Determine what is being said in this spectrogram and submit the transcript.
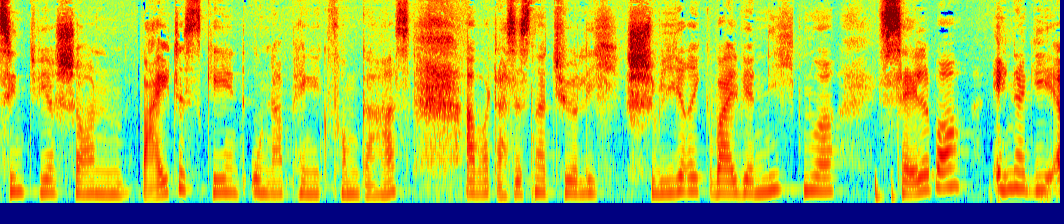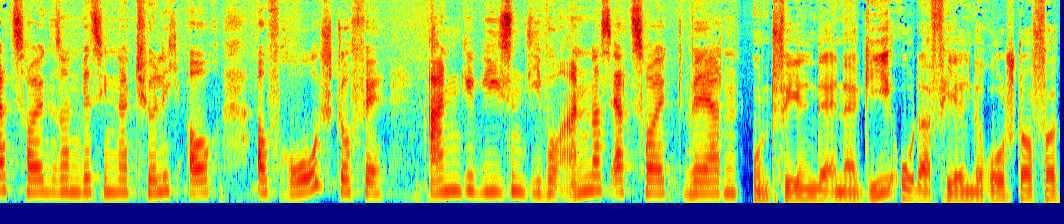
sind wir schon weitestgehend unabhängig vom Gas. Aber das ist natürlich schwierig, weil wir nicht nur selber Energie erzeugen, sondern wir sind natürlich auch auf Rohstoffe angewiesen, die woanders erzeugt werden. Und fehlende Energie oder fehlende Rohstoffe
